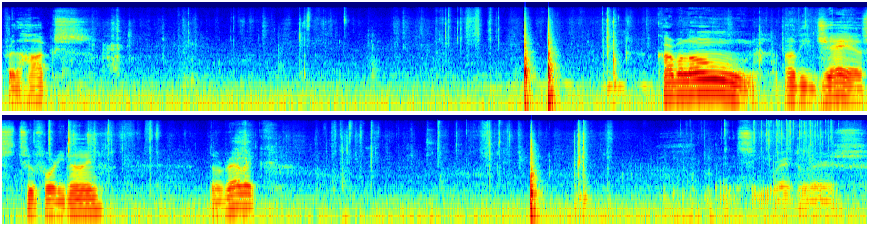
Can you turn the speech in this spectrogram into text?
for the Hawks. Carmelo of the Jazz 249. The relic. Let's see, regulars.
